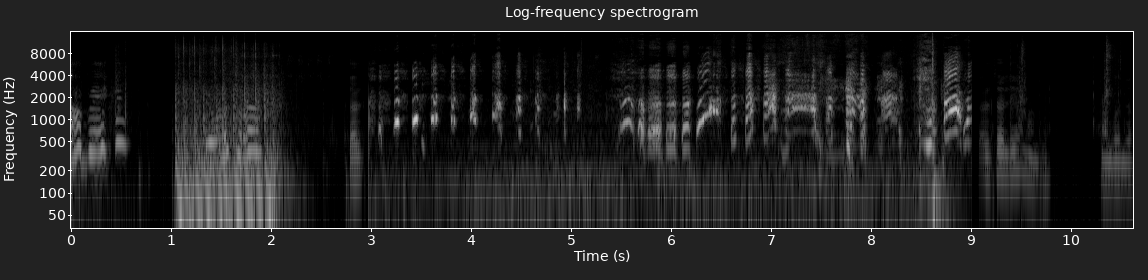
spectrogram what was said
अबे। चल चल चल ये मांगो मांगो जाऊ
